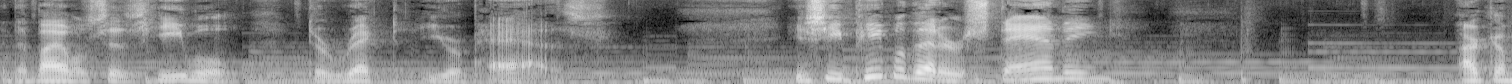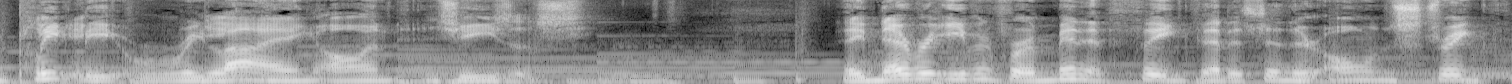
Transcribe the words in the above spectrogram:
and the Bible says He will direct your paths. You see, people that are standing are completely relying on Jesus. They never even for a minute think that it's in their own strength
